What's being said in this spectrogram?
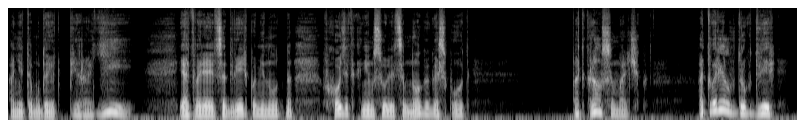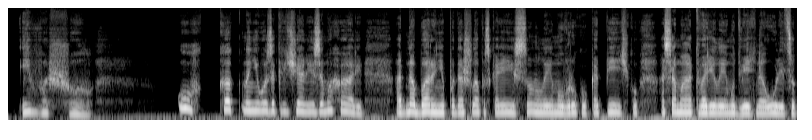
они тому дают пироги. И отворяется дверь поминутно, входит к ним с улицы много господ. Подкрался мальчик, отворил вдруг дверь и вошел. Ух, как на него закричали и замахали. Одна барыня подошла поскорее и сунула ему в руку копеечку, а сама отворила ему дверь на улицу.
